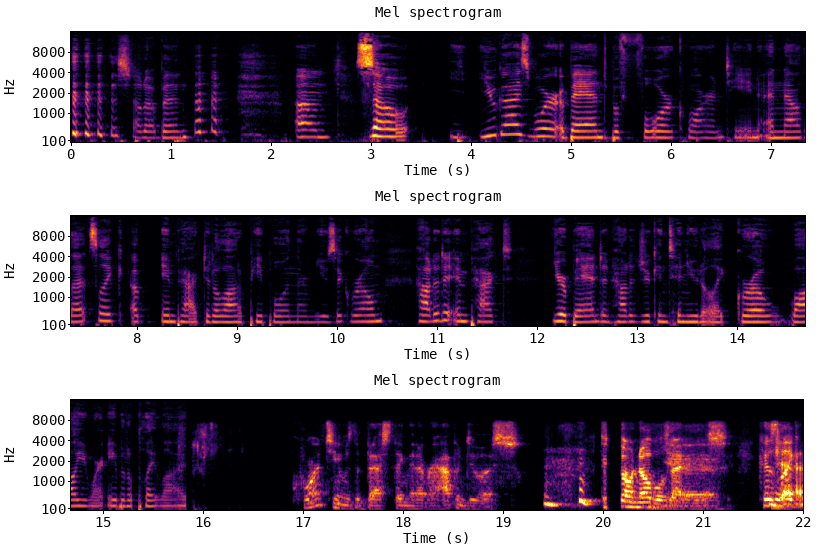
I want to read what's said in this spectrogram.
Shut up, Ben. um, so you guys were a band before quarantine, and now that's like a- impacted a lot of people in their music realm. How did it impact your band, and how did you continue to like grow while you weren't able to play live? Quarantine was the best thing that ever happened to us. So noble that Yeah. is. Because like I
